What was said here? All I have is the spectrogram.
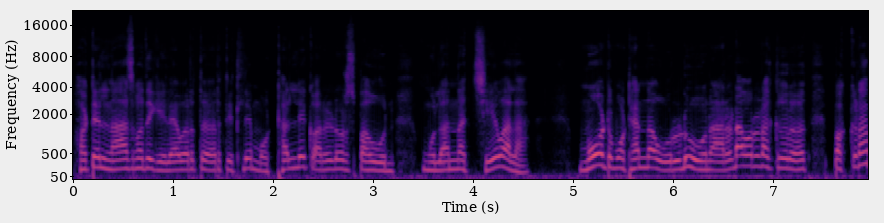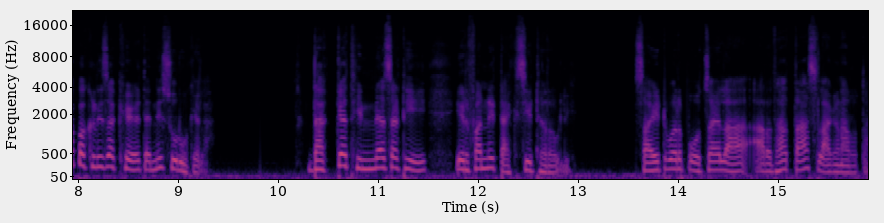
हॉटेल नाजमध्ये गेल्यावर तर तिथले मोठाल्ले कॉरिडॉर्स पाहून मुलांना चेव आला. मोठमोठ्यांना ओरडून आरडाओरडा करत पकडापकडीचा खेळ त्यांनी सुरू केला. धक्क्यात हिंडण्यासाठी इरफानने टॅक्सी ठरवली. साईटवर पोचायला अर्धा तास लागणार होता.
